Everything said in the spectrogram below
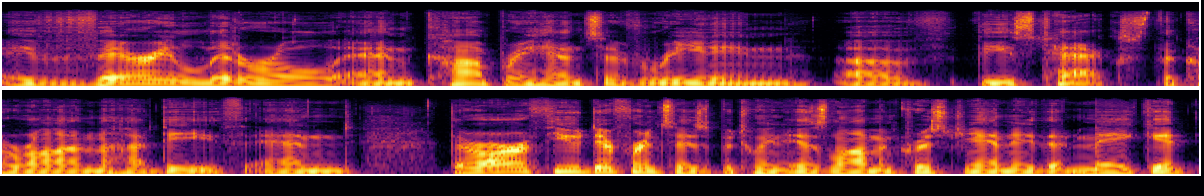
a very literal and comprehensive reading of these texts, the Quran and the Hadith. And there are a few differences between Islam and Christianity that make it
